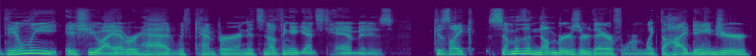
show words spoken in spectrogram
the only issue I ever had with Kuemper, and it's nothing against him, and is because like some of the numbers are there for him, like the high danger,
